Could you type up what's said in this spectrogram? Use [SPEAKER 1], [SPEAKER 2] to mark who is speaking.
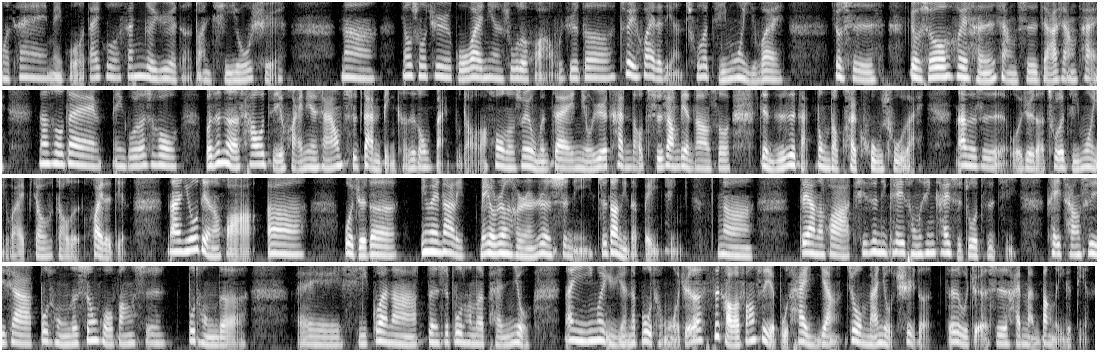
[SPEAKER 1] 我在美国待过三个月的短期游学。那要说去国外念书的话，我觉得最坏的点，除了寂寞以外，就是 有时候会很想吃家乡菜。那时候在美国的时候，我真的超级怀念，想要吃蛋饼，可是都买不到。然后呢，所以我们在纽约看到吃上便当的时候，简直是感动到快哭出来。那这是我觉得除了寂寞以外比较糟的坏的点。那优点的话，呃，我觉得因为那里没有任何人认识你，知道你的背景，那这样的话，其实你可以重新开始做自己，可以尝试一下不同的生活方式，不同的诶习惯啊，认识不同的朋友。那因为语言的不同，我觉得思考的方式也不太一样，就蛮有趣的。这我觉得是还蛮棒的一个点。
